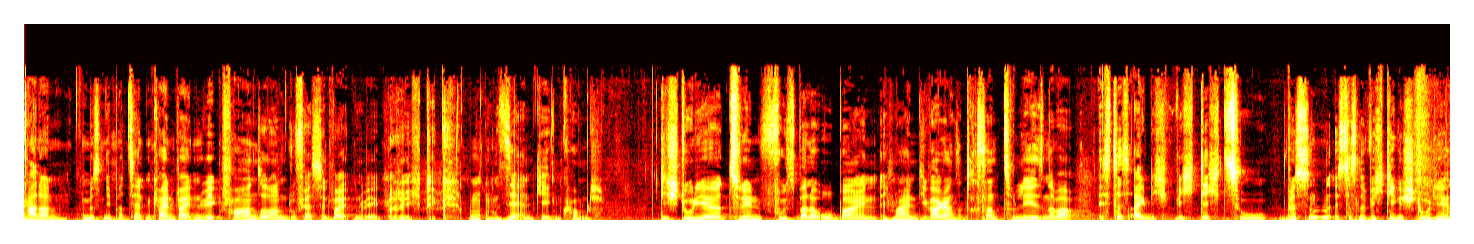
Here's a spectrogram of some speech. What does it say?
Na, dann müssen die Patienten keinen weiten Weg fahren, sondern du fährst den weiten Weg. Richtig. Sehr entgegenkommt. Die Studie zu den Fußballer O-Beinen, ich meine, die war ganz interessant zu lesen, aber ist das eigentlich wichtig zu wissen? Ist das eine wichtige Studie?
